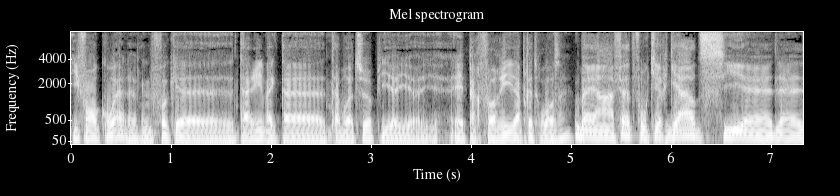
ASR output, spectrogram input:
ils font quoi, là, une fois que tu arrives avec ta, ta voiture puis euh, elle est perforée après trois ans? Ben en fait, faut qu'ils regardent si euh, le-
